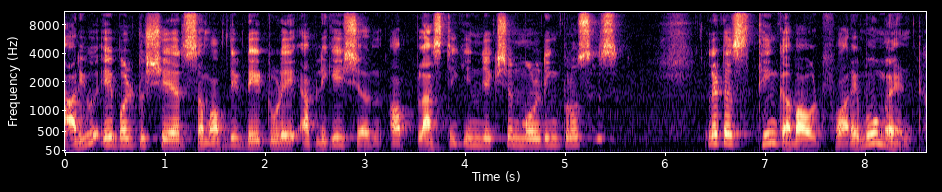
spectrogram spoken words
are you able to share some of the day-to-day -day application of plastic injection molding process? Let us think about for a moment.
